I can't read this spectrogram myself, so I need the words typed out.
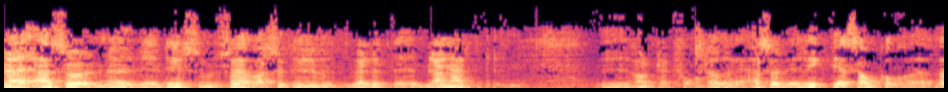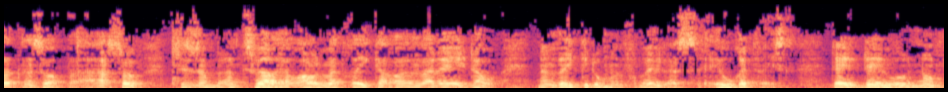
Nej, alltså, det, det är som du säger, alltså det är väldigt eh, blandat eh, valplattform. Alltså riktiga saker räknas upp. Alltså till exempel att Sverige har aldrig varit rikare än vad det är idag. Men rikedomen fördelas orättvist. Det, det är ju något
